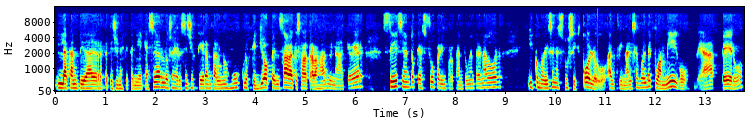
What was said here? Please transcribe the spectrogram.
la cantidad de repeticiones que tenía que hacer, los ejercicios que eran para unos músculos que yo pensaba que estaba trabajando y nada que ver. Sí siento que es súper importante un entrenador y como dicen es tu psicólogo, al final se vuelve tu amigo, ¿vea? pero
